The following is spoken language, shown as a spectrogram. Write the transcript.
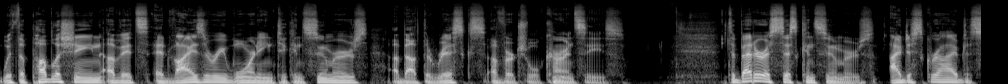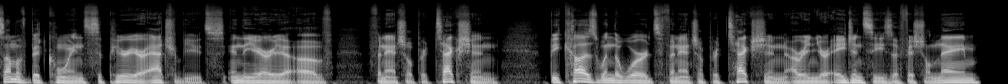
with the publishing of its advisory warning to consumers about the risks of virtual currencies. To better assist consumers, I described some of Bitcoin's superior attributes in the area of financial protection because when the words financial protection are in your agency's official name,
